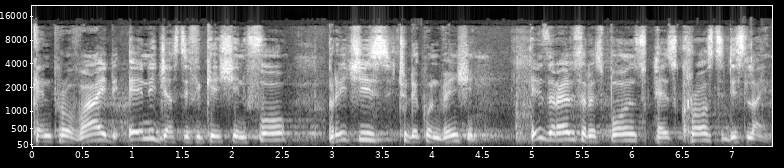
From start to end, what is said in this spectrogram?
can provide any justification for breaches to the convention. Israel's response has crossed this line.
